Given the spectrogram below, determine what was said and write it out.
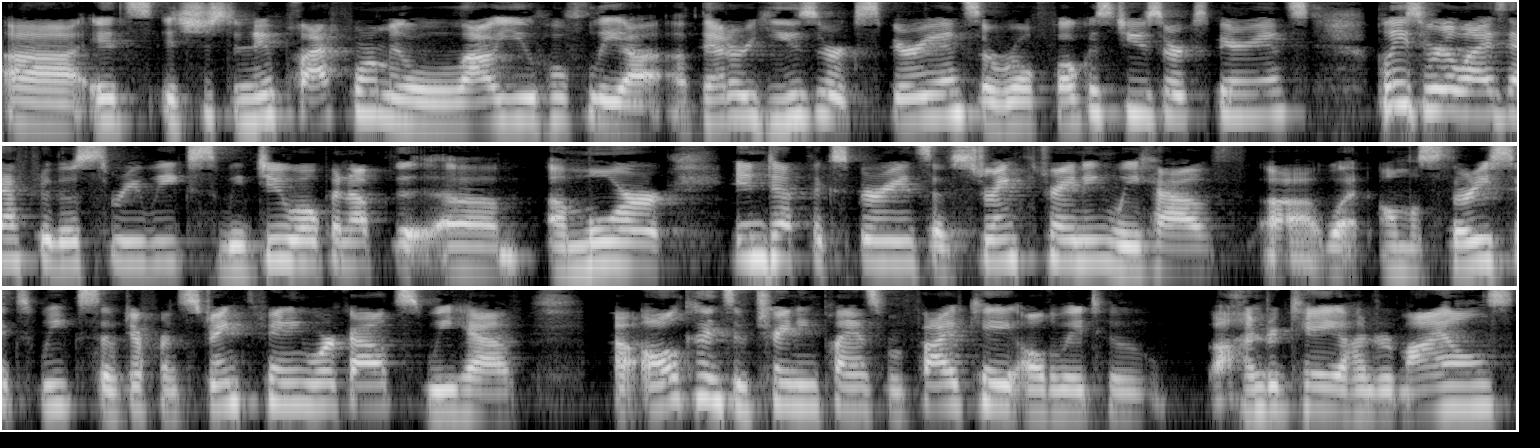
Uh, it's it's just a new platform. It'll allow you hopefully a, a, better user experience, a real focused user experience. Please realize after those three weeks, we do open up the, um, a more in depth experience of strength training. We have uh, what almost 36 weeks of different strength training workouts. We have uh, all kinds of training plans from 5K all the way to 100K, 100 miles.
